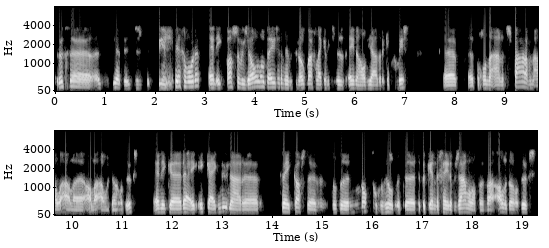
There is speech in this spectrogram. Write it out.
terug uh, ja, dus weer ben geworden. En ik was sowieso al bezig en heb ik toen ook maar gelijk eventjes met het 1,5 jaar dat ik heb gemist begonnen aan het sparen van oude, alle, alle oude Donald Ducks. En ik, ik, ik, kijk nu naar twee kasten tot nog toe gevuld met de bekende gele verzamellappen waar alle Donald Ducks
